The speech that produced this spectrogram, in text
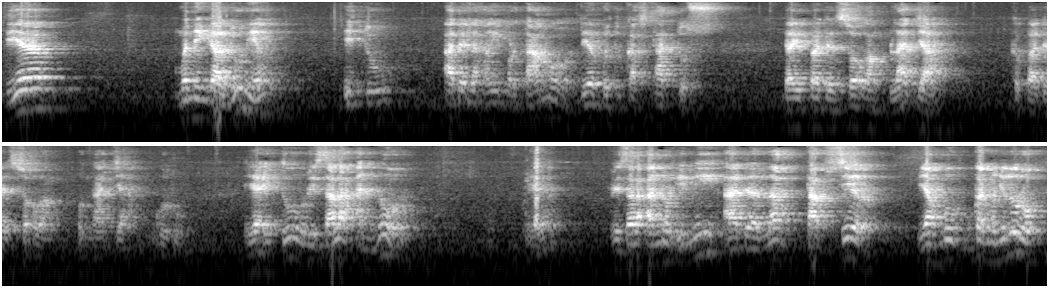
dia meninggal dunia itu adalah hari pertama dia bertukar status daripada seorang pelajar kepada seorang pengajar guru iaitu Risalah An-Nur ya. Risalah An-Nur ini adalah tafsir yang bukan menyeluruh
